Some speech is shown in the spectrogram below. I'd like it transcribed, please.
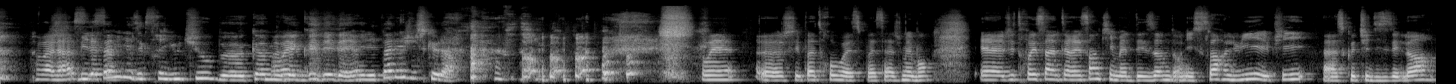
voilà. Mais il a pas mis les extraits YouTube euh, comme avec BD. D'ailleurs, il est pas allé jusque là. ouais, euh, je sais pas trop où est ce passage, mais bon, euh, j'ai trouvé ça intéressant qu'il mette des hommes dans l'histoire, lui, et puis ce que tu disais, Laure,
